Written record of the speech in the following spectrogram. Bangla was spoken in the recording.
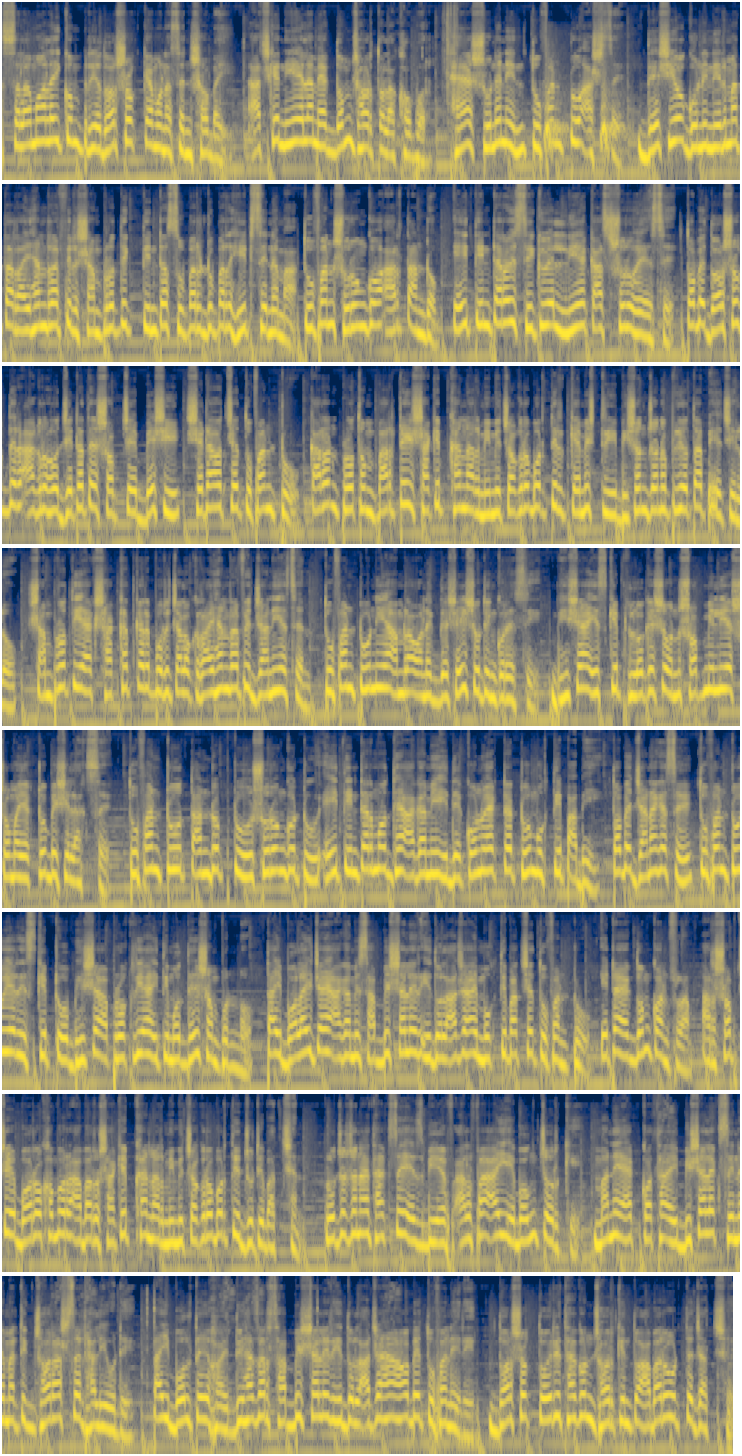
আসসালামু আলাইকুম প্রিয় দর্শক কেমন আছেন সবাই? আজকে নিয়ে এলাম একদম ঝড়তলা খবর। হ্যাঁ শুনে নিন, তুফান টু আসছে। দেশীয় গুণী নির্মাতা রাইহান রাফির সাম্প্রতিক তিনটা super duper hit cinema, Toofan, Surongo আর তাণ্ডব, এই তিনটারই সিকুয়েল নিয়ে কাজ শুরু হয়েছে। তবে দর্শকদের আগ্রহ যেটাতে সবচেয়ে বেশি, সেটা হচ্ছে তুফান টু। কারণ প্রথম পার্টেই শাকিব খান আর মিমি চক্রবর্তীর কেমিস্ট্রি ভীষণ জনপ্রিয়তা পেয়েছিল। সম্প্রতি এক সাক্ষাৎকারে পরিচালক রাইহান রাফি জানিয়েছেন, তুফান টু নিয়ে আমরা অনেক দেশেই শুটিং করেছি। ভিসা, স্ক্রিপ্ট লোকেশন সব মিলিয়ে সময় একটু বেশি লাগছে। Toofan two, Taandob two, Surongo two, এই তিনটার মধ্যে আগামী ঈদে কোনো একটা টু মুক্তি পাবেই। তবে জানা গেছে, তুফান টু এর স্ক্রিপ্ট ও ভিসা প্রক্রিয়া ইতিমধ্যেই সম্পূর্ণ। তাই বলাই যায় আগামী ছাব্বিশ সালের ঈদ উল আজহায় মুক্তি পাচ্ছে তুফান টু। এটা একদম কনফার্ম। আর সবচেয়ে বড় খবর, আবারও শাকিব খান আর মিমি চক্রবর্তী জুটি বাঁধছেন। প্রযোজনায় থাকছে এসবিএফ, আলফা আই এবং চোরকে। মানে এক কথায়, বিশাল এক সিনেমাটিক ঝড় আসছে ঢালিউডে। তাই বলতেই হয়, দুই হাজার ছাব্বিশ সালের ঈদুল আজাহা আজহা হবে তুফানের ঈদ। দর্শক তৈরি থাকুন, ঝড় কিন্তু আবারও উঠতে যাচ্ছে।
